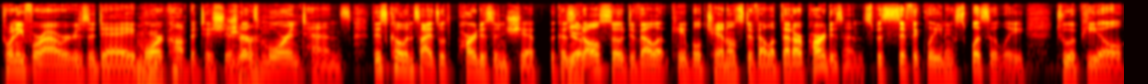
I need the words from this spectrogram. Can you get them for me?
24 hours a day, more competition Sure. that's more intense. This coincides with partisanship because Yep. it also developed cable channels developed that are partisan, specifically and explicitly to appeal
